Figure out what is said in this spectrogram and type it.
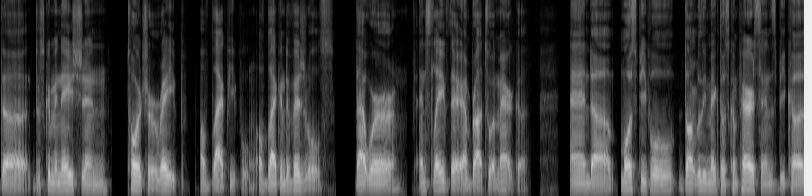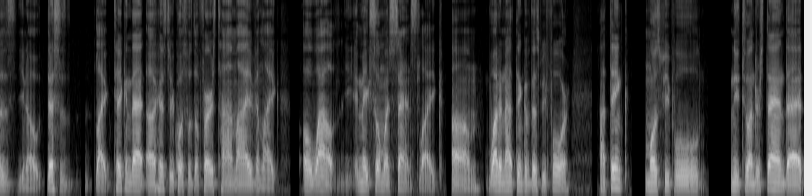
the discrimination torture rape of black people of black individuals that were enslaved there and brought to america. And uh, most people don't really make those comparisons because you know this is like taking that uh, history course was the first time i even like oh wow it makes so much sense. Like um, why didn't i think of this before I think most people need to understand that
